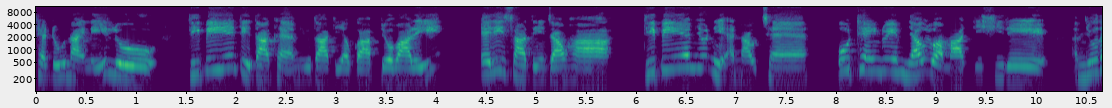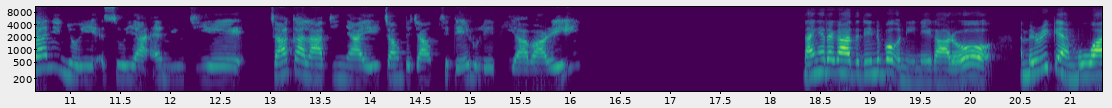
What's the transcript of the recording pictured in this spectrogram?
ထက်တိုးနိုင်တယ်လို့ဒီပီရင်ဒေတာခန့်အမျိုးသားတယောက်ကပြောပါတယ်။အဲ့ဒီစာတင်ကျောင်းဟာဒီပီရင်မြို့နယ်အနောက်ချမ်းအိုထိန်တွင်မြောက်ရွာမှာတည်ရှိတဲ့အမျိုးသားညီညွတ်ရေးအစိုးရ NUG ရဲ့ဂျာကာလာပညာရေးအကြောင်းတစ်ကြောင်းဖြစ်တယ်လို့လည်းသိရပါတယ်။နိုင်ငံတကာသတင်းတပုတ်အနေနဲ့ကတော့ အမေရိကန်မိုဝါ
